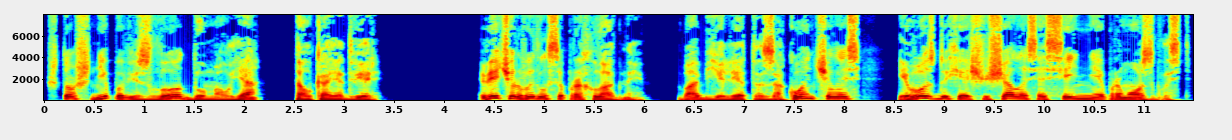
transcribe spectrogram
что ж, не повезло, думал я, толкая дверь. Вечер выдался прохладный. Бабье лето закончилось, и в воздухе ощущалась осенняя промозглость.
